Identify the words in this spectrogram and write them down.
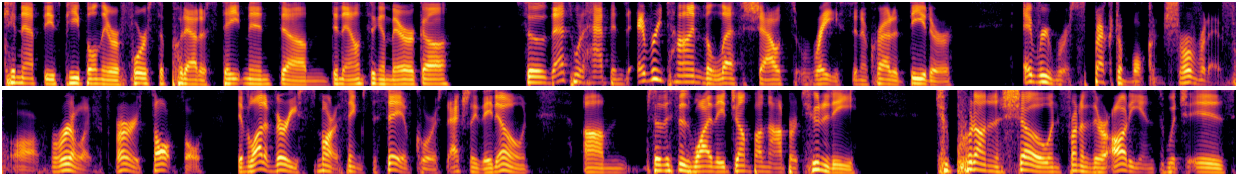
kidnap these people and they were forced to put out a statement um, denouncing America. So that's what happens every time the left shouts race in a crowded theater. Every respectable conservative, oh, really very thoughtful, they have a lot of very smart things to say, of course. Actually, they don't. Um, so this is why they jump on the opportunity to put on a show in front of their audience, which is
